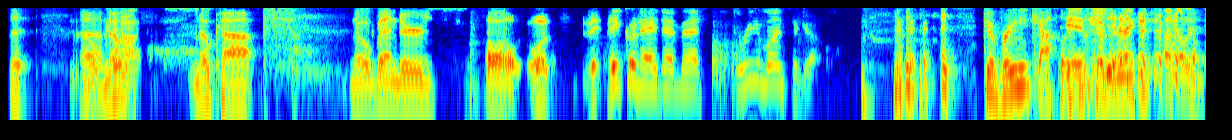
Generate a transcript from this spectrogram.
that uh, no no cops, no cops. no vendors. Oh well, they, they could have had that match three months ago, Cabrini College. Yeah, Cabrini College.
